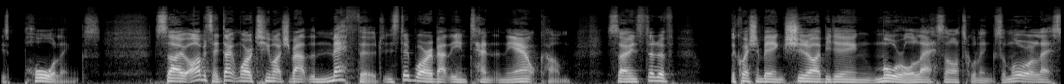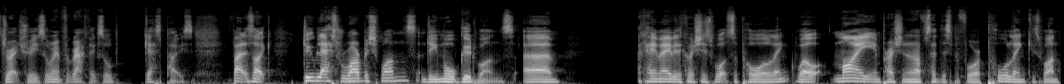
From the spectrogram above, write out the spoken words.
is poor links. So I would say don't worry too much about the method. Instead, worry about the intent and the outcome. So instead of the question being, should I be doing more or less article links or more or less directories or infographics or guest posts? In fact, it's like do less rubbish ones and do more good ones. Um, okay, maybe the question is what's a poor link? Well, my impression, and I've said this before, a poor link is one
